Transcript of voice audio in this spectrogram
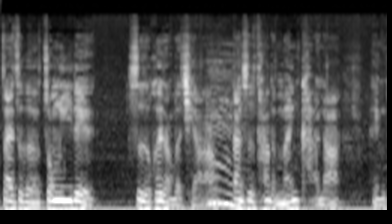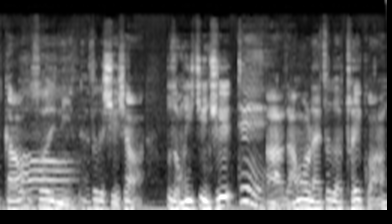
在这个中医类是非常的强，但是它的门槛啊很高，所以你这个学校啊。不容易进去，对。啊，然后呢，这个推广，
